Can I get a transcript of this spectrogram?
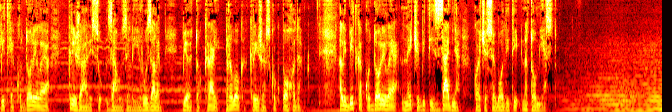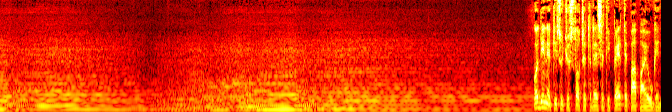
bitke kod Dorileja, križari su zauzeli Jeruzalem. Bio je to kraj prvog križarskog pohoda. Ali bitka kod Dorileja neće biti zadnja koja će se voditi na tom mjestu. Godine 1145. papa Eugen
